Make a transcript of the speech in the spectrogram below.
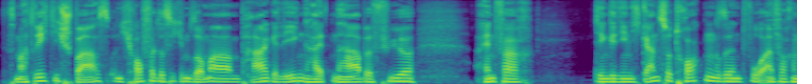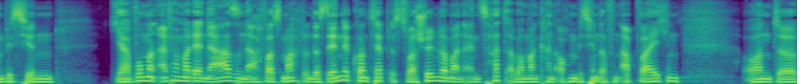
Das macht richtig Spaß und ich hoffe, dass ich im Sommer ein paar Gelegenheiten habe für einfach Dinge, die nicht ganz so trocken sind, wo einfach ein bisschen, ja, wo man einfach mal der Nase nach was macht und das Sendekonzept ist zwar schön, wenn man eins hat, aber man kann auch ein bisschen davon abweichen und äh,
